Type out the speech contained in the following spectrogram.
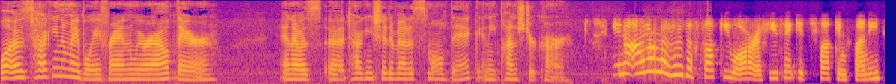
Well, I was talking to my boyfriend. We were out there, and I was uh, talking shit about his small dick, and he punched your car. You know, I don't know who the fuck you are if you think it's fucking funny,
